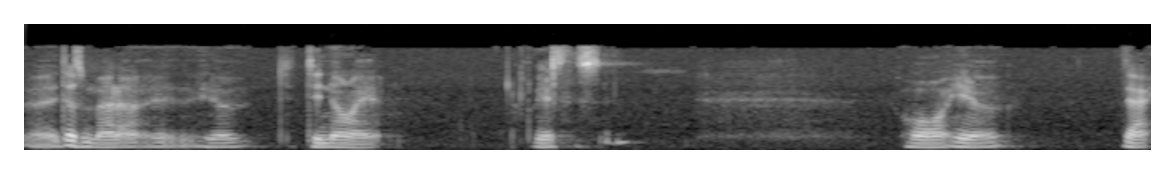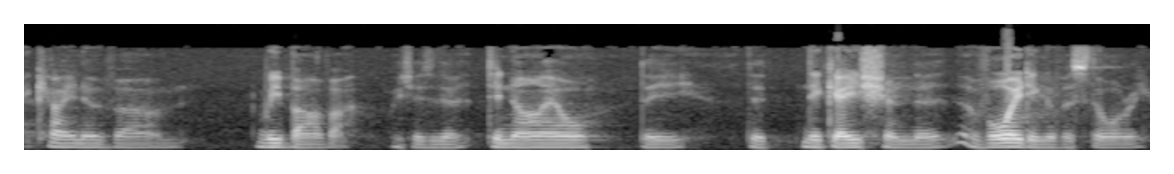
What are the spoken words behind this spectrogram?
Uh, it doesn't matter." Uh, you know, deny it. Yes, or you know, that kind of um, vibhava, which is the denial, the the negation, the avoiding of a story,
